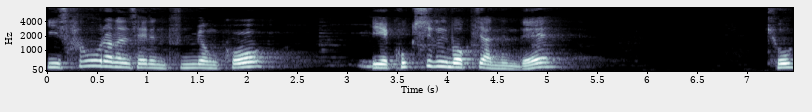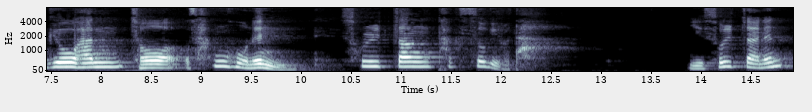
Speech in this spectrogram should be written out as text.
이 상호라는 새는 분명코 이게 곡식을 먹지 않는데 교교한 저 상호는 솔장 탁속이로다. 이 솔자는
